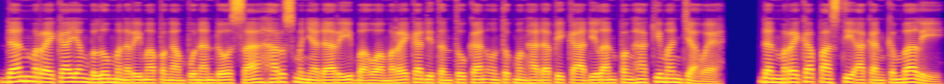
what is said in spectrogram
Dan mereka yang belum menerima pengampunan dosa harus menyadari bahwa mereka ditentukan untuk menghadapi keadilan penghakiman Yahweh, dan mereka pasti akan kembali,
